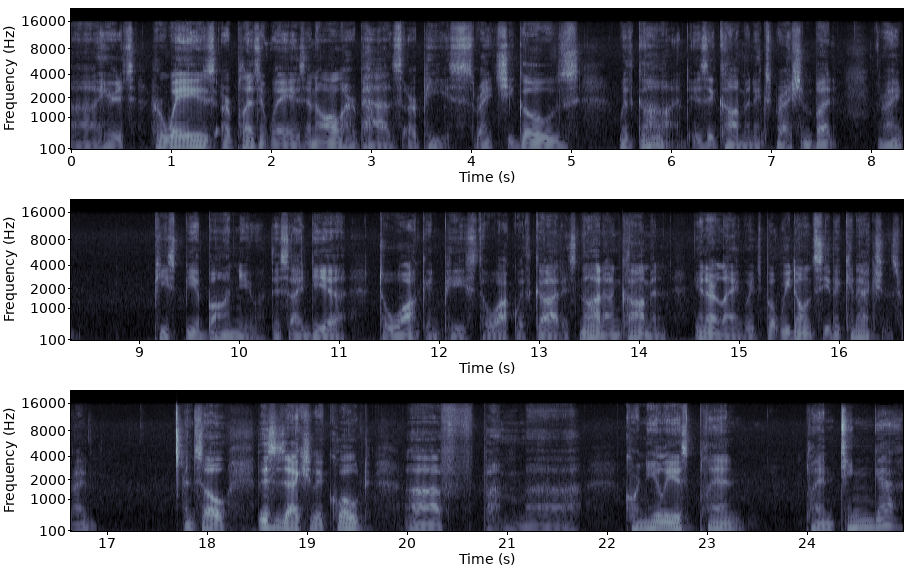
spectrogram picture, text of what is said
uh, here her ways are pleasant ways, and all her paths are peace, right? She goes with God, is a common expression, but, right? Peace be upon you, this idea to walk in peace, to walk with God. It's not uncommon in our language, but we don't see the connections, right? And so this is actually a quote uh, from uh, Cornelius Plan- Plantinga.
